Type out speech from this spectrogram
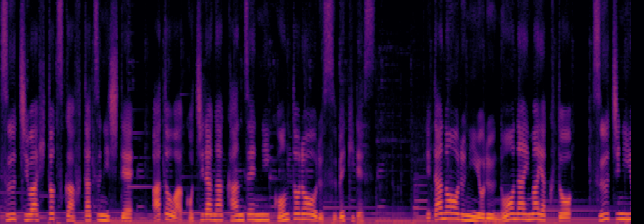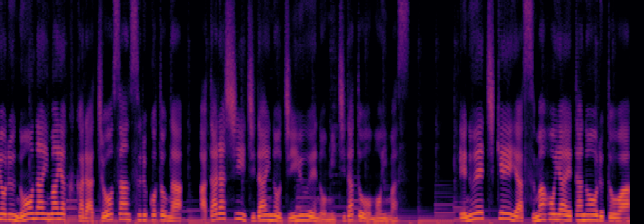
通知は1つか2つにして、あとはこちらが完全にコントロールすべきです。エタノールによる脳内麻薬と通知による脳内麻薬から調産することが新しい時代の自由への道だと思います。NHK やスマホやエタノールとは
